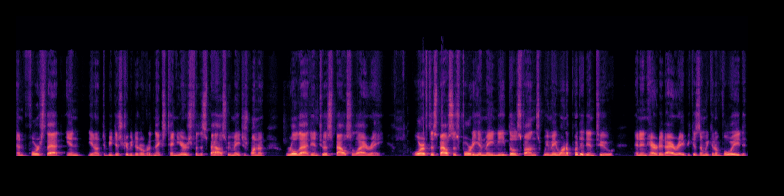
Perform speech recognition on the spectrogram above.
and force that in, you know, to be distributed over the next 10 years for the spouse. We may just want to roll that into a spousal IRA. Or if the spouse is 40 and may need those funds, we may want to put it into an inherited IRA because then we can avoid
